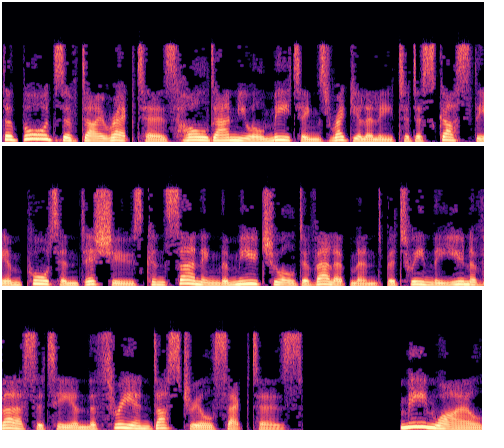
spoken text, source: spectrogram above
The boards of directors hold annual meetings regularly to discuss the important issues concerning the mutual development between the university and the three industrial sectors. Meanwhile,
